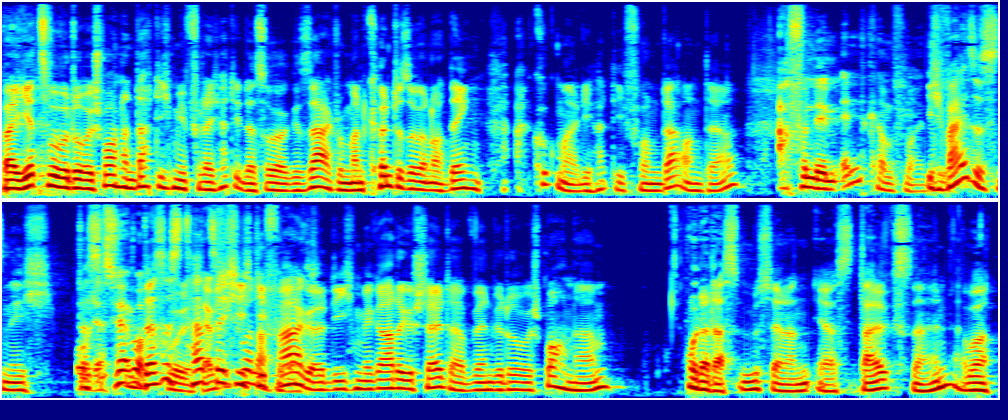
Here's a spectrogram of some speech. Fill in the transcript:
Weil jetzt, wo wir darüber gesprochen haben, dachte ich mir, vielleicht hat die das sogar gesagt. Und man könnte sogar noch denken, ach, guck mal, die hat die von da und da. Ach, von dem Endkampf meinst du? Ich weiß es nicht. Oh, das aber das cool. ist Da tatsächlich die Frage, die ich mir gerade gestellt habe, wenn wir darüber gesprochen haben. Oder das müsste ja dann eher Stalks sein, aber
